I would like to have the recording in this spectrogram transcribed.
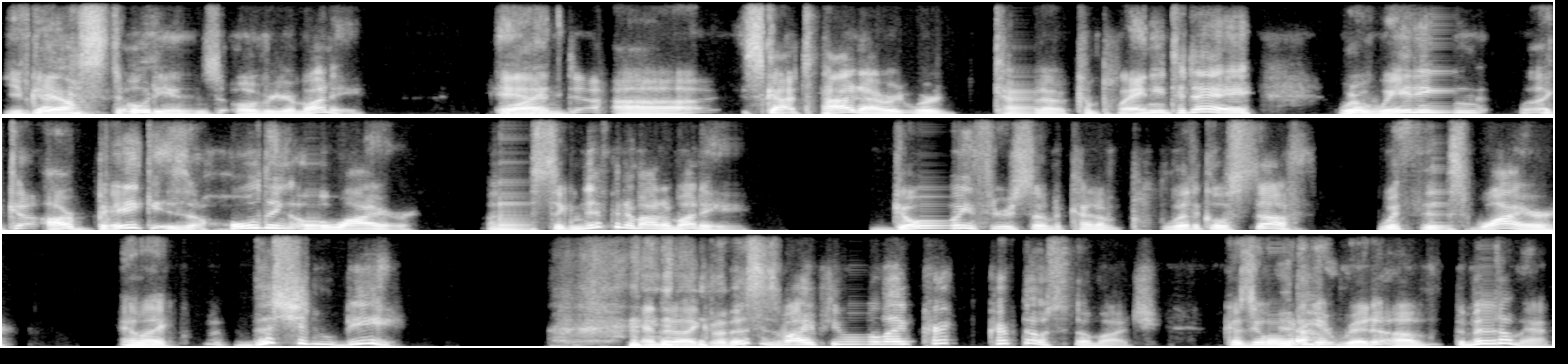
You've got yeah. custodians over your money. Right. and uh scott todd and i were, were kind of complaining today. We're waiting like our bank is holding a wire a significant amount of money going through some kind of political stuff with this wire. And like this shouldn't be and they're like, well, this is why people like crypto so much because they want yeah. to get rid of the middleman,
